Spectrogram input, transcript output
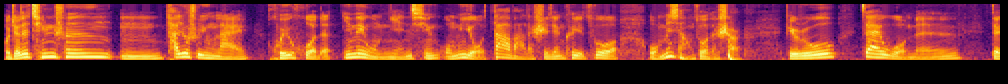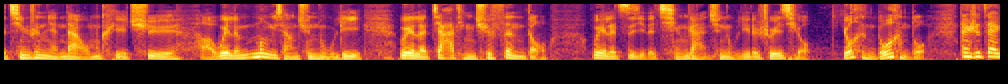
我觉得青春，嗯，它就是用来挥霍的，因为我们年轻，我们有大把的时间可以做我们想做的事儿，比如在我们。的青春年代，我们可以去啊，为了梦想去努力，为了家庭去奋斗，为了自己的情感去努力的追求，有很多很多。但是在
